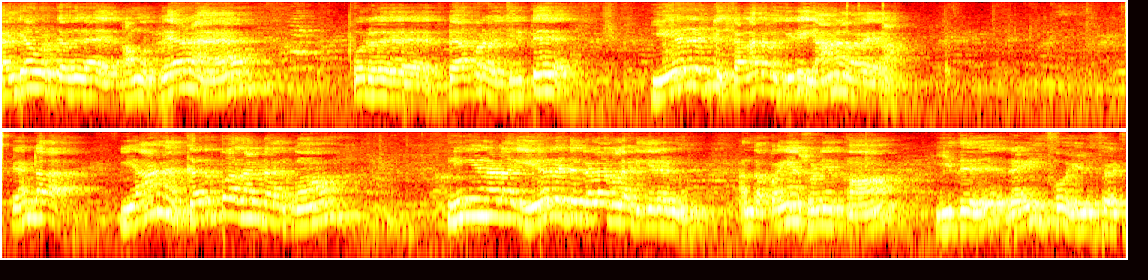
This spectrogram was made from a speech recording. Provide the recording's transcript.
தஞ்சாவூர் கவிதை அவங்க பேரன் ஒரு பேப்பரை வச்சுக்கிட்டு ஏழு எட்டு கலரை வச்சுட்டு யானை வரைகிறான் ஏண்டா யானை கருப்பாக தான்டா இருக்கும். நீ என்னடா ஏழு எட்டு கலரில் அடிக்கிறேன்னு அந்த பையன் சொல்லியிருக்கான். இது ரெயின்ஃபோ எலிஃபென்ட்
